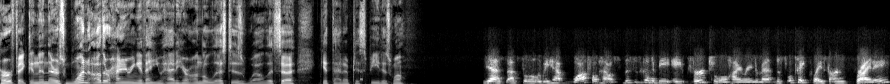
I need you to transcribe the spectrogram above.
Perfect. And then there's one other hiring event you had here on the list as well. Let's uh, get that up to speed as well. Yes, absolutely. We have Waffle House. This is going to be a virtual hiring event. This will take place on Friday,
